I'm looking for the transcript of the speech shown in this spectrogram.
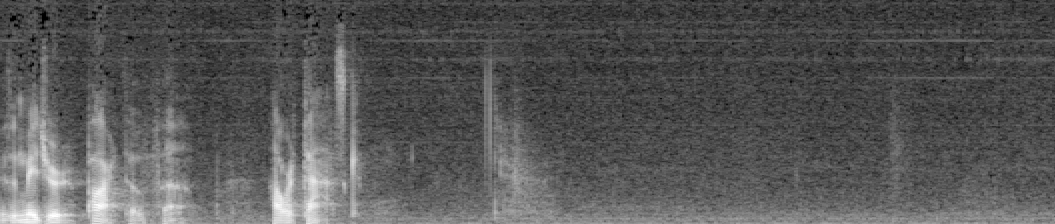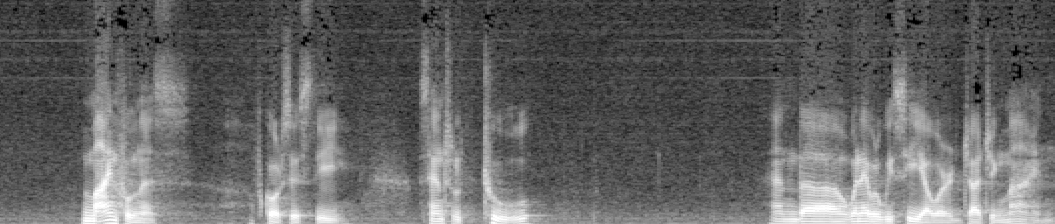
is a major part of uh, our task. Mindfulness, of course, is the central tool. And uh, whenever we see our judging mind,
